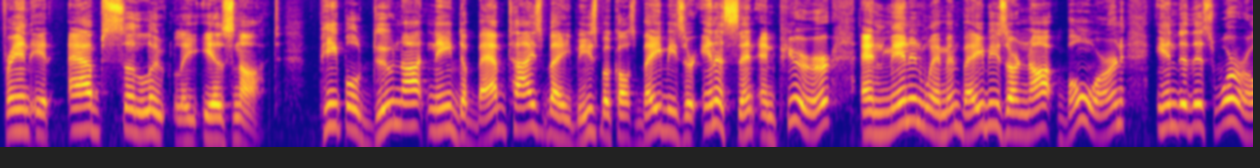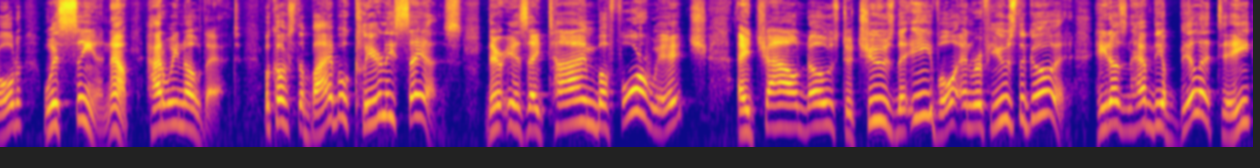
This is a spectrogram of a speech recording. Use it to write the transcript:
Friend, it absolutely is not. People do not need to baptize babies because babies are innocent and pure, and men and women, babies are not born into this world with sin. Now, how do we know that? Because the Bible clearly says there is a time before which a child knows to choose the evil and refuse the good. He doesn't have the ability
